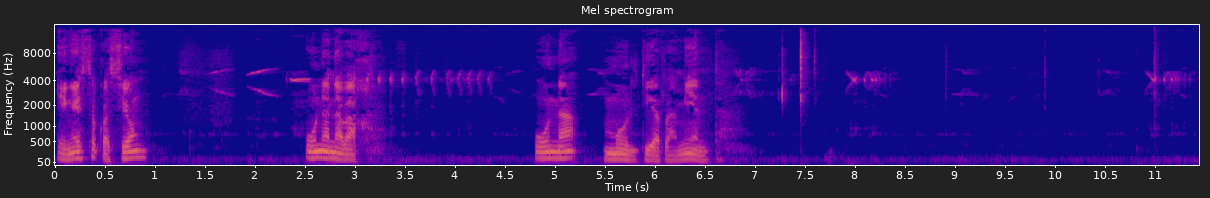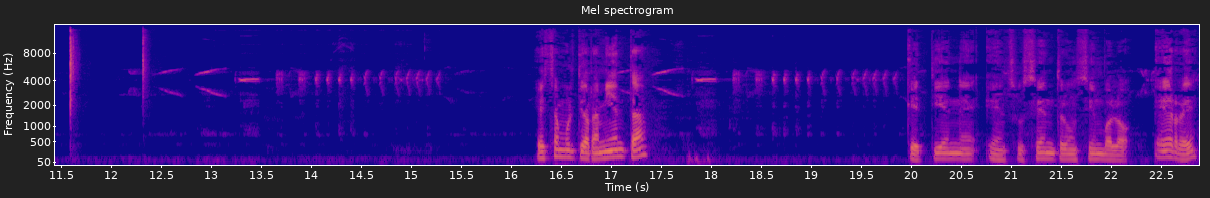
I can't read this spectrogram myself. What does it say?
En esta ocasión, una navaja, una multiherramienta. Esta multiherramienta que tiene en su centro un símbolo R.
